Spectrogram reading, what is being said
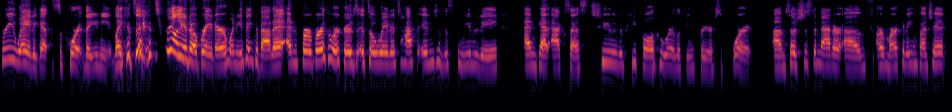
free way to get the support that you need. Like it's it's really a no-brainer when you think about it. And for birth workers, it's a way to tap into this community and get access to the people who are looking for your support. Um, so it's just a matter of our marketing budget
